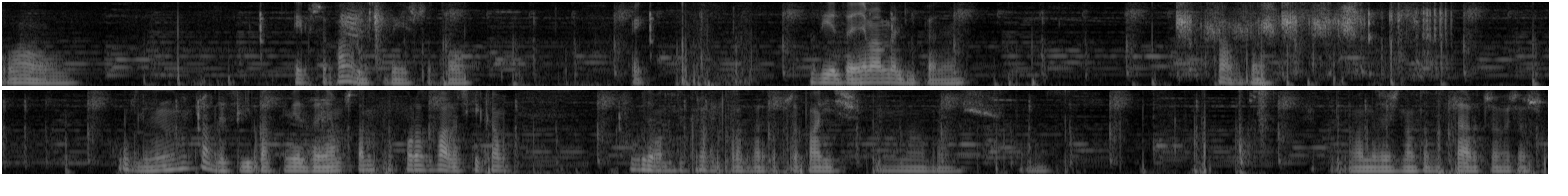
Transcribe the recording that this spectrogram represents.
Wow. Ej, przepalmy sobie jeszcze to. Ej. Z jedzenia mamy lipę, nie? Prawda. Kurde, no naprawdę jest lipa z tym jedzeniem. Muszę tam po- porozwalać kilka... Kurde, mam te krowy porozwalać, to przepalić. No dobra, już teraz... Mam nadzieję, że nam to wystarczy, chociaż...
